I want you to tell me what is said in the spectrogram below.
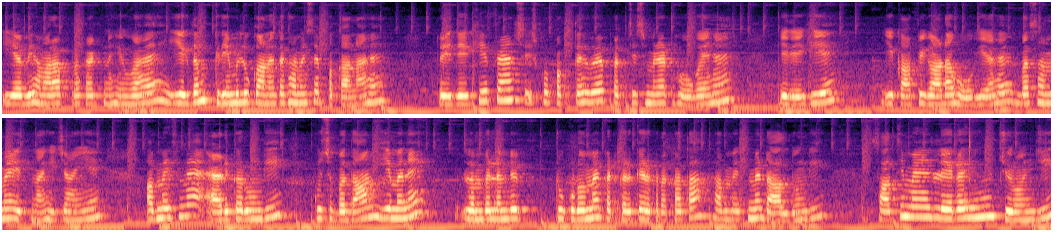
ये अभी हमारा परफेक्ट नहीं हुआ है। ये एकदम क्रीमी लुक आने तक हमें इसे पकाना है। तो ये देखिए फ्रेंड्स, इसको पकते हुए 25 मिनट हो गए हैं। ये देखिए, ये काफ़ी गाढ़ा हो गया है। बस हमें इतना ही चाहिए। अब मैं इसमें ऐड करूँगी कुछ बादाम। ये मैंने लंबे लंबे टुकड़ों में कट करके रख रखा था। अब मैं इसमें डाल दूँगी। साथ ही मैं ले रही हूँ चिरौंजी।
